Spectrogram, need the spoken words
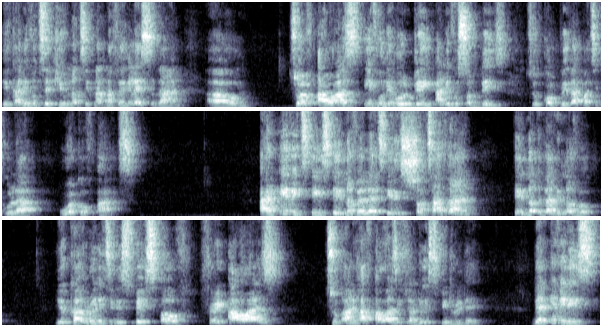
It can even take you nothing, nothing less than um, 12 hours, even a whole day, and even some days to complete that particular work of art. And if it is a novelette, it is shorter than a, than a novel. You can read it in the space of three hours, two and a half hours if you are doing speed reading. Then if it is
